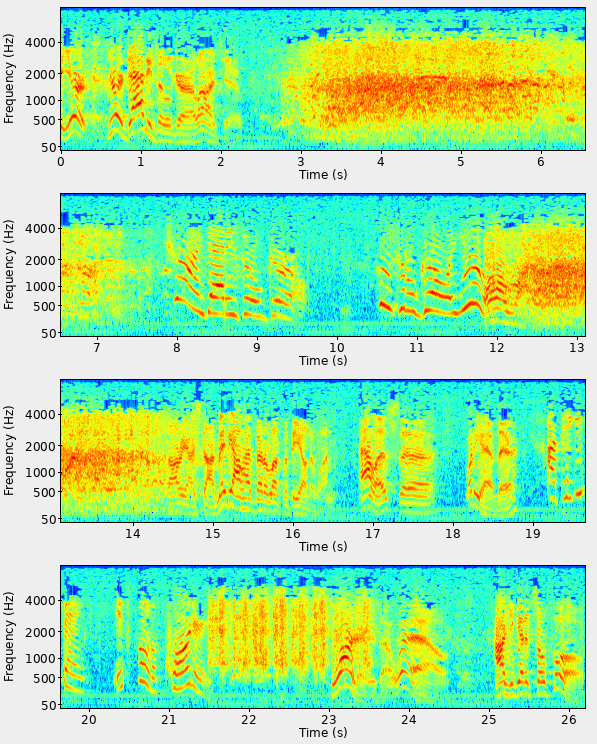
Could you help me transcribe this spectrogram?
you're you're Daddy's little girl, aren't you? Sure, I'm Daddy's little girl. Whose little girl are you? All right. Sorry I started. Maybe I'll have better luck with the other one. Alice, uh, what do you have there? Our piggy bank. It's full of quarters. Quarters. Oh, well. How'd you get it so full?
